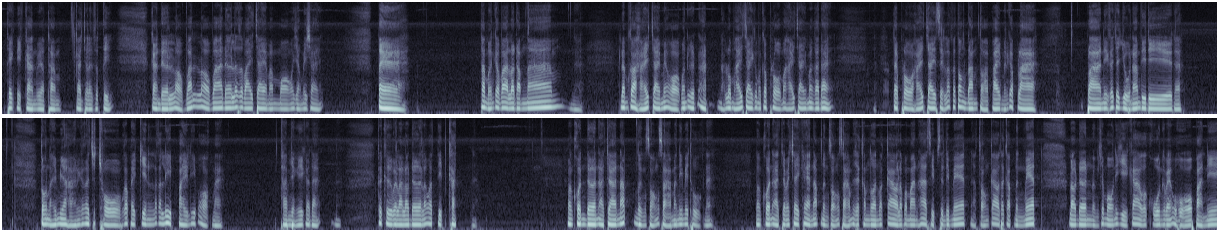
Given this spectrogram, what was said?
เทคนิคการปฏิธรรม การเจริญสติ การเดินรอบวัดรอบวาเดินแล้วสบายใจมามองว่ายังไม่ใช่ แต่ถ้าเหมือนกับว่าเราดำน้ำนะแล้วมันก็หายใจไม่ออกมันอึดอัดลมหายใจก็มันก็โผล่มาหายใจมันก็ได้ แต่โผล่หายใจเสร็จแล้วก็ต้องดำต่อไปเหมือนกับปลา ปลานี่เขาจะอยู่น้ำดีๆนะตรงไหนมีอาหารก็จะโชว์ก็ไปกินแล้วก็รีบไปรีบออกมาทำอย่างนี้ก็ได้นะก็คือเวลาเราเดินแล้วว่าติดขัดนะบางคนเดินอาจจะนับหนึ่งสองสามอันนี้ไม่ถูกนะบางคนอาจจะไม่ใช่แค่นับ 1 2 3มันจะคำนวณว่า 9 แล้วประมาณ 50เซนติเมตรสองเก้าเท่ากับ 1 เมตร เราเดิน 1 ชั่วโมงนี่กี่ก้าวก็คูณกันไป โอ้โห ป่านนี้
